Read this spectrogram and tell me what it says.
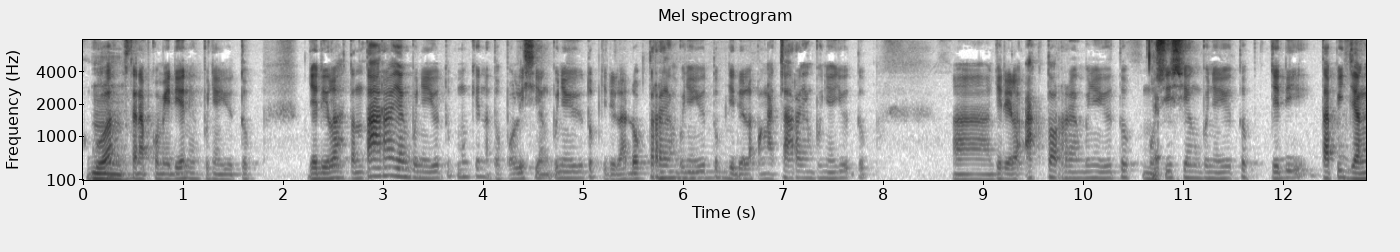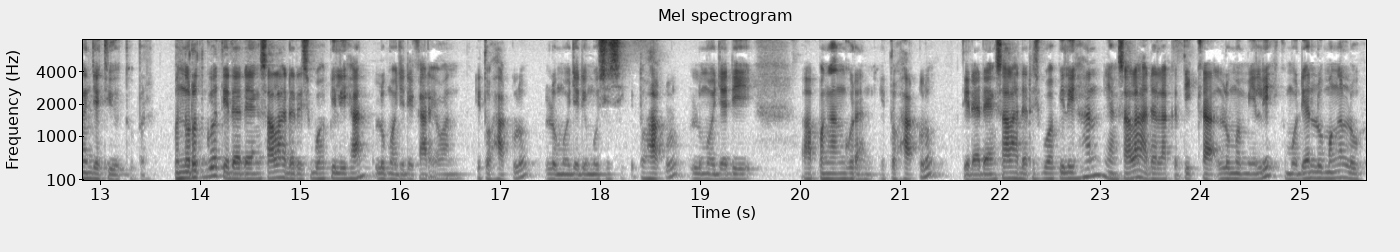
Gua stand up comedian yang punya YouTube. Jadilah tentara yang punya YouTube mungkin atau polisi yang punya YouTube, jadilah dokter yang punya YouTube, jadilah pengacara yang punya YouTube. Ah, jadilah aktor yang punya YouTube, musisi yang punya YouTube. Jadi tapi jangan jadi YouTuber. Menurut gue tidak ada yang salah dari sebuah pilihan. Lu mau jadi karyawan itu hak lu, lu mau jadi musisi itu hak lu, lu mau jadi uh, pengangguran itu hak lu. Tidak ada yang salah dari sebuah pilihan. Yang salah adalah ketika lu memilih kemudian lu mengeluh.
